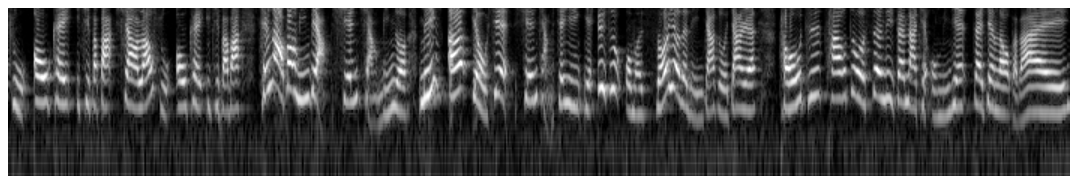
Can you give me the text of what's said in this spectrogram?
鼠 OK 一七八八，小老鼠 OK 一七八八，填好报名表，先抢名额，名额有限，先抢先赢。也预祝我们所有的领家族家人投资操作顺利，赚大钱。我们明天再见喽，拜拜。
